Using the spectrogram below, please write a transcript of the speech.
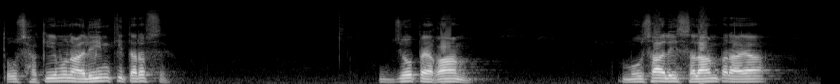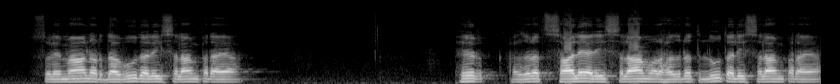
تو اس حکیم العلیم کی طرف سے جو پیغام موسیٰ علیہ السلام پر آیا، سلیمان اور داود علیہ السلام پر آیا، پھر حضرت صالح علیہ السلام اور حضرت لوت علیہ السلام پر آیا۔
